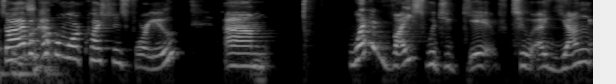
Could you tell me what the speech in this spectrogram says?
So I have a couple more questions for you. Um, what advice would you give to a young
